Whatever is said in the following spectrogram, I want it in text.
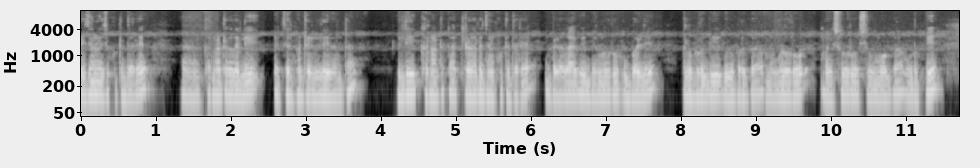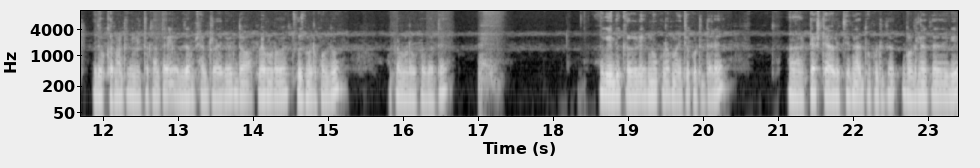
ರೀಜನ್ ವೈಸ್ ಕೊಟ್ಟಿದ್ದಾರೆ. ಕರ್ನಾಟಕದಲ್ಲಿ ಎಕ್ಸಾಮ್ ಸೆಂಟರ್ ಎಲ್ಲಿದೆ ಅಂತ, ಇಲ್ಲಿ ಕರ್ನಾಟಕ ಕೇರಳ ರೀಜನ್ ಕೊಟ್ಟಿದ್ದಾರೆ. ಬೆಳಗಾವಿ, ಬೆಂಗಳೂರು, ಹುಬ್ಬಳ್ಳಿ, ಕಲಬುರಗಿ, ಗುಲ್ಬರ್ಗ, ಮಂಗಳೂರು, ಮೈಸೂರು, ಶಿವಮೊಗ್ಗ, ಉಡುಪಿ. ಇದು ಕರ್ನಾಟಕದಲ್ಲಿರ್ತಕ್ಕಂಥ ಎಕ್ಸಾಮ್ ಸೆಂಟರ್ ಆಗಿದೆ. ಇದು ಅಪ್ಲೈ ಮಾಡುವಾಗ ಚೂಸ್ ಮಾಡ್ಕೊಂಡು ಅಪ್ಲೈ ಮಾಡಬೇಕಾಗತ್ತೆ. ಹಾಗೆ ಇಲ್ಲಿ ಕೆಳಗಡೆ ಇನ್ನೂ ಕೂಡ ಮಾಹಿತಿ ಕೊಟ್ಟಿದ್ದಾರೆ. ಟೆಸ್ಟ್ ಯಾವ ರೀತಿಯಿಂದ ಅದು ಕೊಟ್ಟಿದ್ದಾರೆ ಮೊದಲನೇದಾಗಿ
